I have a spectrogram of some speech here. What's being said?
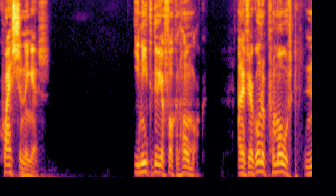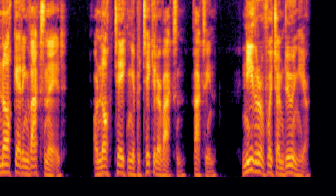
questioning it, you need to do your fucking homework. And if you're going to promote not getting vaccinated or not taking a particular vaccine, vaccine, neither of which I'm doing here,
